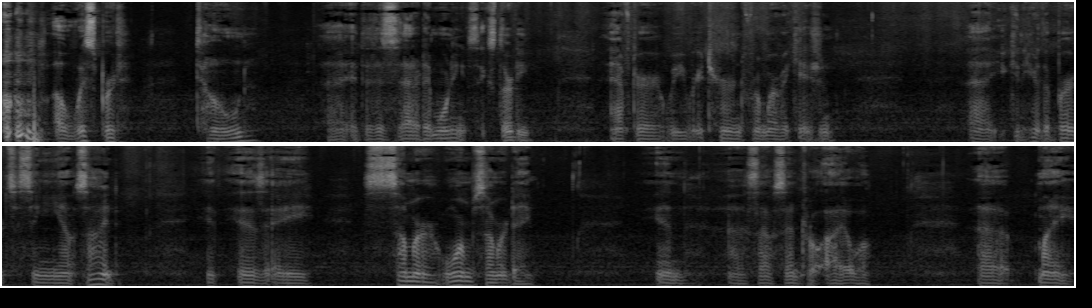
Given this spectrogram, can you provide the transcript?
a whispered tone. Uh, it is Saturday morning at 6.30 after we returned from our vacation. Uh, you can hear the birds singing outside. It is a summer, warm summer day in uh, south central Iowa. My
